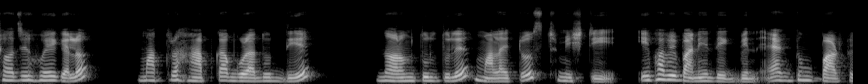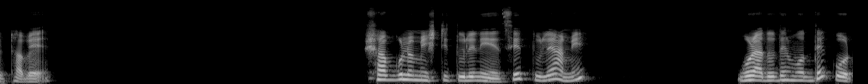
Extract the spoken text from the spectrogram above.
সহজে হয়ে গেল। মাত্র হাফ কাপ গোড়া দুধ দিয়ে নরম তুলতুলে মালাই টোস্ট মিষ্টি। এভাবে বানিয়ে দেখবেন একদম পারফেক্ট হবে। সবগুলো মিষ্টি তুলে নিয়েছি, তুলে আমি গুঁড়া দুধের মধ্যে কোট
